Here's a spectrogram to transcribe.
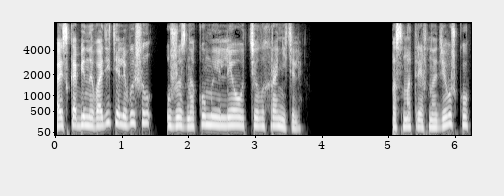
а из кабины водителя вышел уже знакомый Лео-телохранитель. Посмотрев на девушку,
